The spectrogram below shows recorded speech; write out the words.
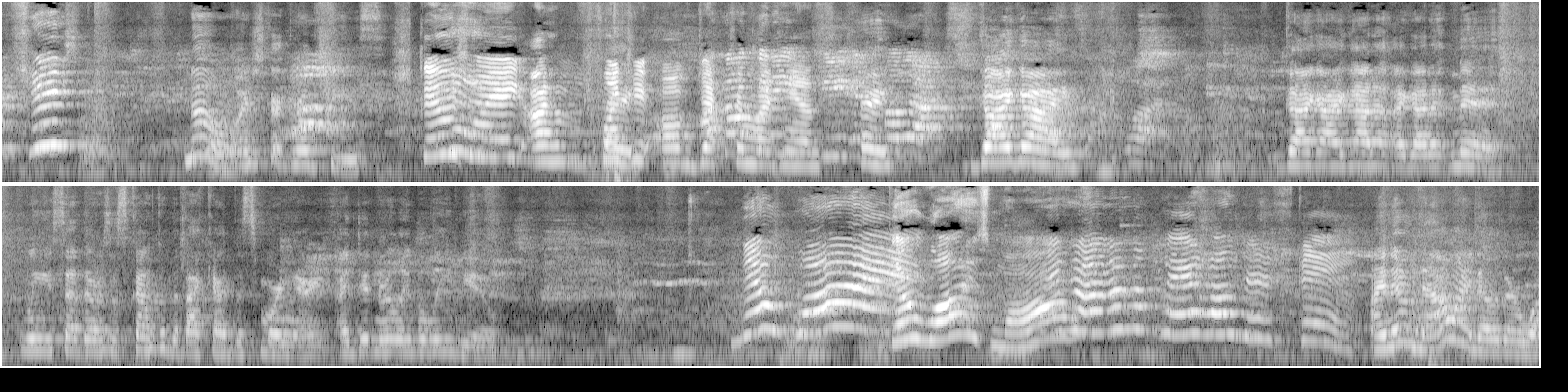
and cheese? No, I just got grilled cheese. Excuse me, I have plenty of decks in my hands. Hey, Guy, guy, What? guy, guy. I gotta, I gotta admit, when you said there was a skunk in the backyard this morning, I, I didn't really believe you. There was. There was, Mom. I know now. I know there was.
